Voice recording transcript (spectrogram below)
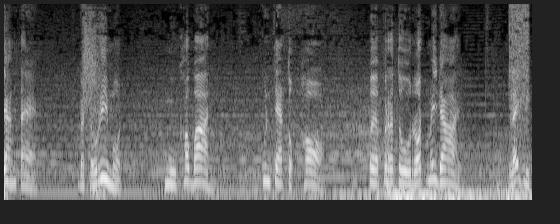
ยางแตก แบตเตอรี่หมด งูเข้าบ้าน กุญแจตกท่อ เปิดประตูรถไม่ได้ และอีก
